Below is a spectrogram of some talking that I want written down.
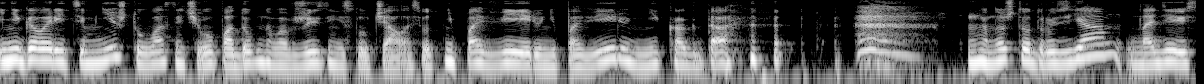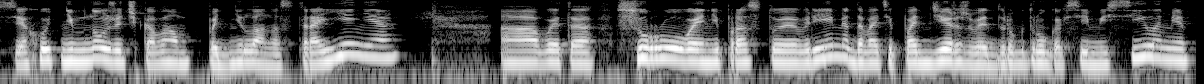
И не говорите мне, что у вас ничего подобного в жизни не случалось. Вот не поверю, не поверю никогда. Ну что, друзья, надеюсь, хоть немножечко вам подняла настроение а, в это суровое, непростое время. Давайте поддерживать друг друга всеми силами.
